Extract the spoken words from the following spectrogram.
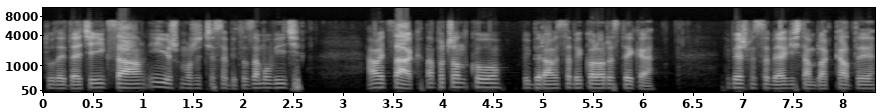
Tutaj dajecie X i już możecie sobie to zamówić. A więc tak, na początku wybieramy sobie kolorystykę. Wybierzmy sobie jakieś tam black cuty.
